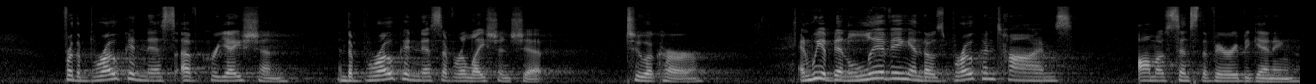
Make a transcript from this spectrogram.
for the brokenness of creation and the brokenness of relationship to occur. And we have been living in those broken times almost since the very beginning.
